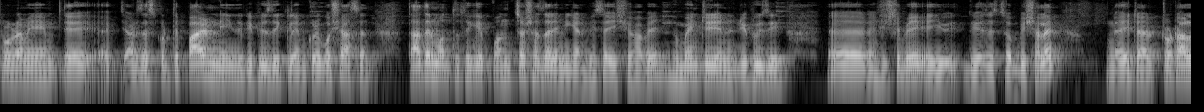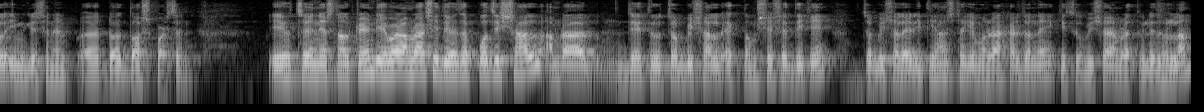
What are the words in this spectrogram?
প্রোগ্রামে অ্যাডজাস্ট করতে পারেননি রিফিউজি ক্লেম করে বসে আছেন, তাদের মধ্য থেকে পঞ্চাশ হাজার ইমিগ্রেন্ট ভিসা ইস্যু হবে। হিউম্যানিটেরিয়ান রিফিউজি হিসেবে এই দুই হাজার চব্বিশ সালে এটা টোটাল ইমিগ্রেশনের দশ পার্সেন্ট এই হচ্ছে ন্যাশনাল ট্রেন্ড এবার আমরা আসি দুই হাজার পঁচিশ সাল। আমরা যেহেতু চব্বিশ সাল একদম শেষের দিকে চব্বিশ সালের ইতিহাসটাকে মনে রাখার জন্য কিছু বিষয় আমরা তুলে ধরলাম।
